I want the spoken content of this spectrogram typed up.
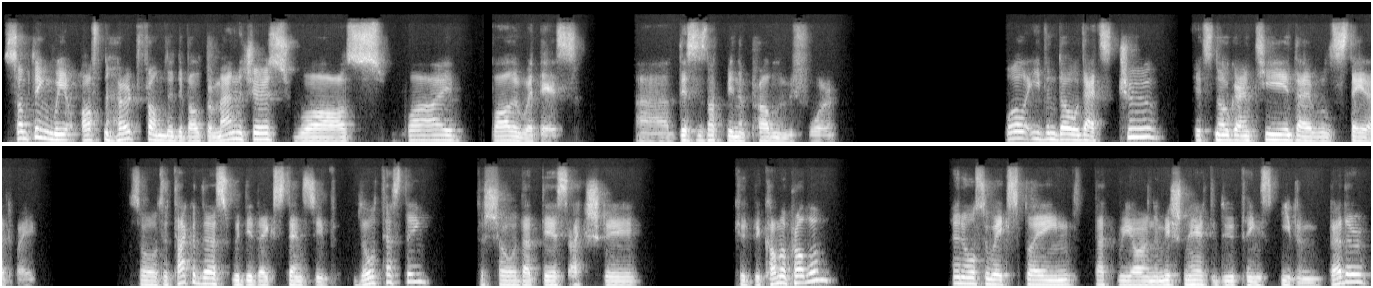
Something we often heard from the developer managers was why bother with this? Uh, this has not been a problem before. Well, even though that's true, it's no guarantee that it will stay that way. So, to tackle this, we did extensive load testing to show that this actually could become a problem. And also, we explained that we are on a mission here to do things even better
